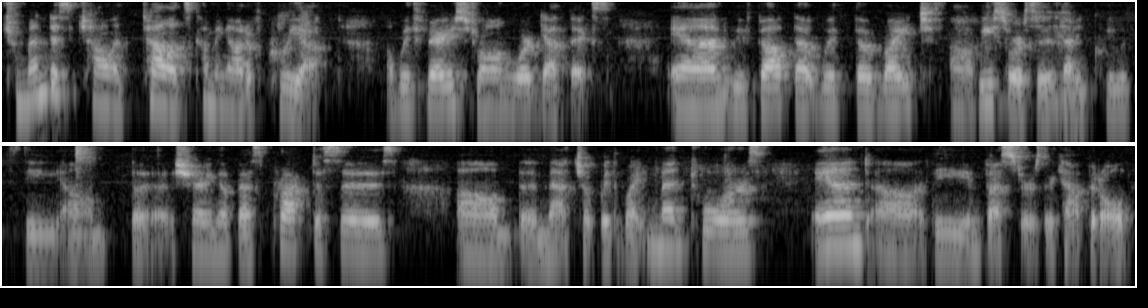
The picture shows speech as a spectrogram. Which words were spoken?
tremendous talent, talents coming out of Korea uh, with very strong work ethics. And we felt that with the right uh, resources, that includes the, um, the sharing of best practices, um, the matchup with right mentors, and uh, the investors, the capital,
